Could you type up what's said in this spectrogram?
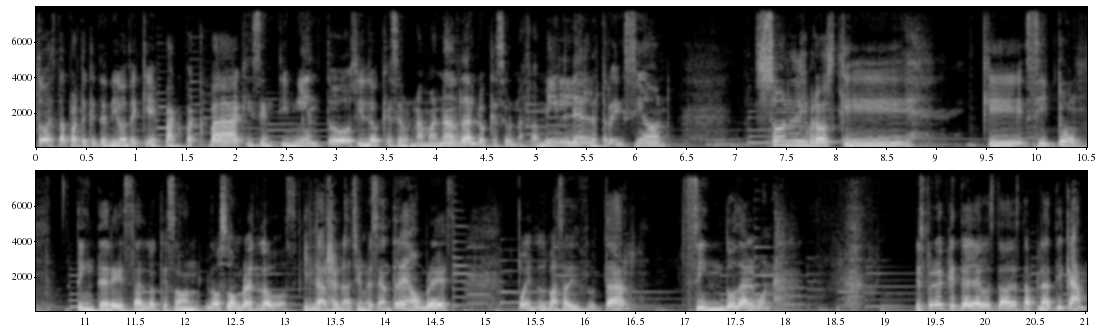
toda esta parte que te digo de que pack, pack, pack y sentimientos y lo que es ser una manada, lo que es ser una familia, la tradición. Son libros que, que si tú te interesa lo que son los hombres lobos y las relaciones entre hombres, pues los vas a disfrutar sin duda alguna. Espero que te haya gustado esta plática,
